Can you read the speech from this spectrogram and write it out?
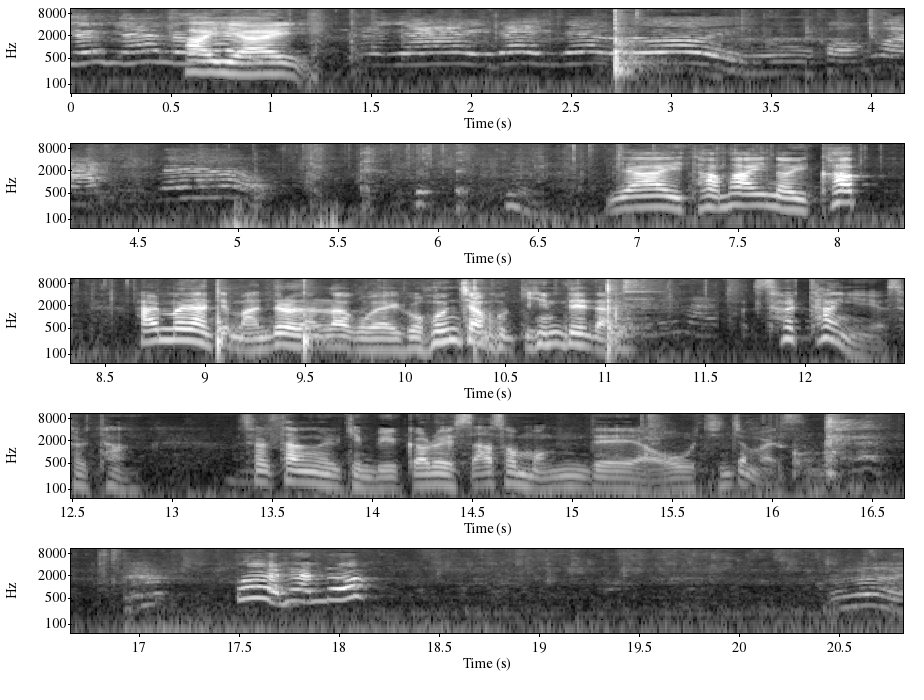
เยอะแยะเลย 하이아이. ได้ยายได้เยอะเลยโอ้ของหวานอีกแล้ว 야이 탐하이 너희 컵 할머니한테 만들어 달라고 해 이거 혼자 먹기 힘들다 설탕이에요 설탕 설탕을 이렇게 밀가루에 싸서 먹는데 오 진짜 맛있습니다 เปิดทันเนาะ เอาเลย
